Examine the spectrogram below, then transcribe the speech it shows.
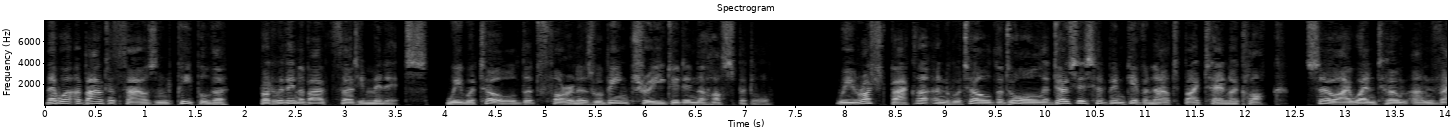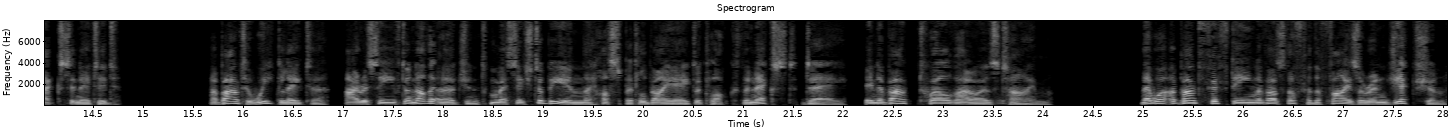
There were about a thousand people there, but within about 30 minutes, we were told that foreigners were being treated in the hospital. We rushed back there and were told that all the doses had been given out by 10 o'clock, so I went home unvaccinated. About a week later, I received another urgent message to be in the hospital by 8 o'clock the next day, in about 12 hours time. There were about 15 of us there for the Pfizer injection,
